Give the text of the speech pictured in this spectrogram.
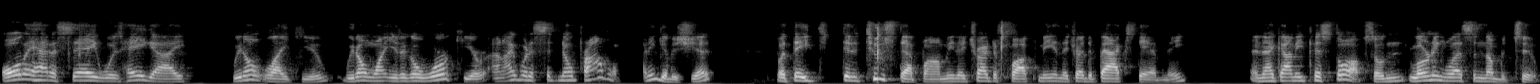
All they had to say was, "Hey, guy, we don't like you. We don't want you to go work here." And I would have said, "No problem. I didn't give a shit." But they did a two-step on me. They tried to fuck me and they tried to backstab me, and that got me pissed off. So, learning lesson number two:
